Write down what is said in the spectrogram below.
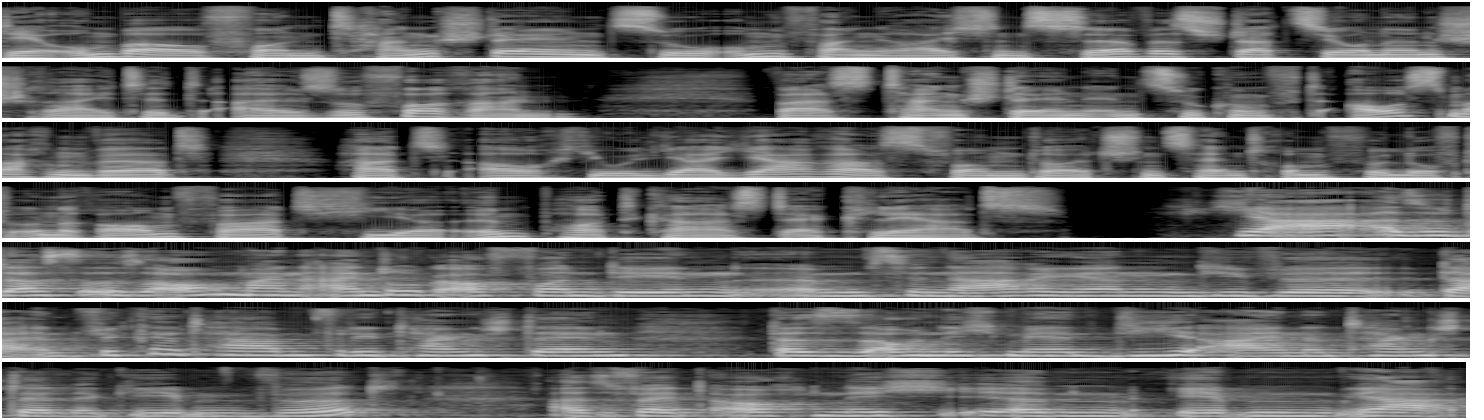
Der Umbau von Tankstellen zu umfangreichen Servicestationen schreitet also voran. Was Tankstellen in Zukunft ausmachen wird, hat auch Julia Jaras vom Deutschen Zentrum für Luft- und Raumfahrt hier im Podcast erklärt. Ja, also das ist auch mein Eindruck auch von den ähm, Szenarien, die wir da entwickelt haben für die Tankstellen, dass es auch nicht mehr die eine Tankstelle geben wird. Also vielleicht auch nicht ähm, eben ja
